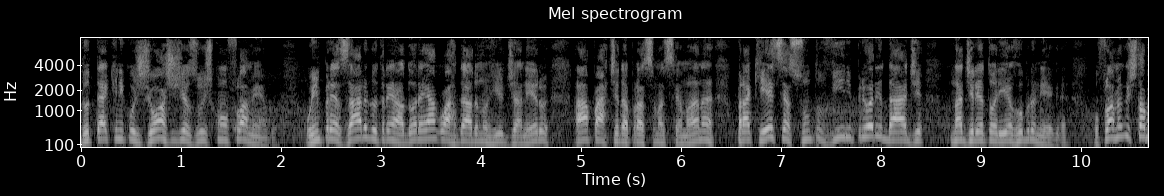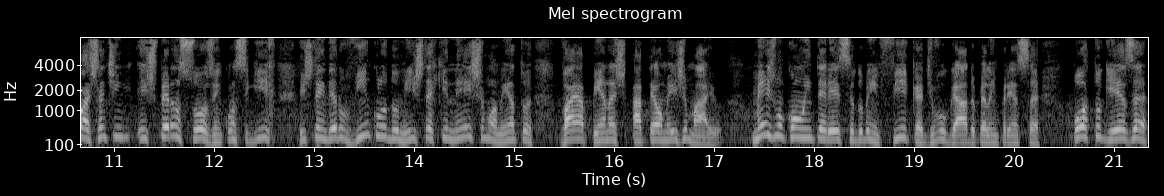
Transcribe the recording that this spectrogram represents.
do técnico Jorge Jesus com o Flamengo. O empresário do treinador é aguardado no Rio de Janeiro a partir da próxima semana para que esse assunto vire prioridade na diretoria rubro-negra. O Flamengo está bastante esperançoso em conseguir estender o vínculo do Mister, que neste momento vai apenas até o mês de maio. Mesmo com o interesse do Benfica divulgado pela imprensa portuguesa,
